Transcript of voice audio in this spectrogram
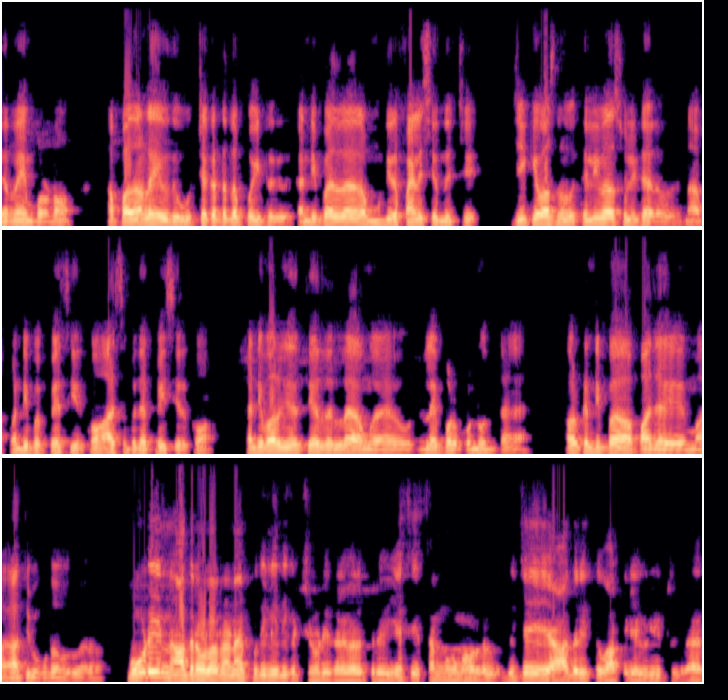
நிர்ணயம் பண்ணணும். அப்ப அதனால இது உச்சக்கட்டத்துல போயிட்டு இருக்குது. கண்டிப்பா இதில் முடிகிற ஃபைனலிஸ்ட் இருந்துச்சு. ஜி. கே. வாசன் தெளிவா சொல்லிட்டாரு அவர். நான் கண்டிப்பா பேசியிருக்கோம். அரசு பத்தி தான் பேசியிருக்கோம். கண்டிப்பா வருகிற தேர்தலில் அவங்க ஒரு நிலைப்பாடு கொண்டு வந்துட்டாங்க. அவர் கண்டிப்பா பாஜக அதிமுக கூட வருவார். மோடியின் ஆதரவாளரான புதிய நீதி கட்சியினுடைய தலைவர் திரு ஏ சி சண்முகம் அவர்கள் விஜயை ஆதரித்து வார்த்தைகளை வெளியிட்டிருக்கிறார்.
